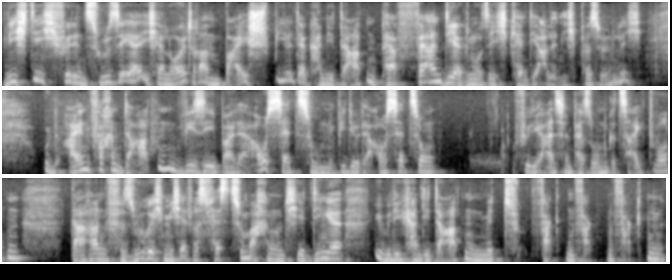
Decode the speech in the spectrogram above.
Wichtig für den Zuseher, ich erläutere am Beispiel der Kandidaten per Ferndiagnose, ich kenne die alle nicht persönlich, und einfachen Daten, wie sie bei der Aussetzung, im Video der Aussetzung für die einzelnen Personen gezeigt wurden. Daran versuche ich mich etwas festzumachen und hier Dinge über die Kandidaten mit Fakten, Fakten, Fakten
